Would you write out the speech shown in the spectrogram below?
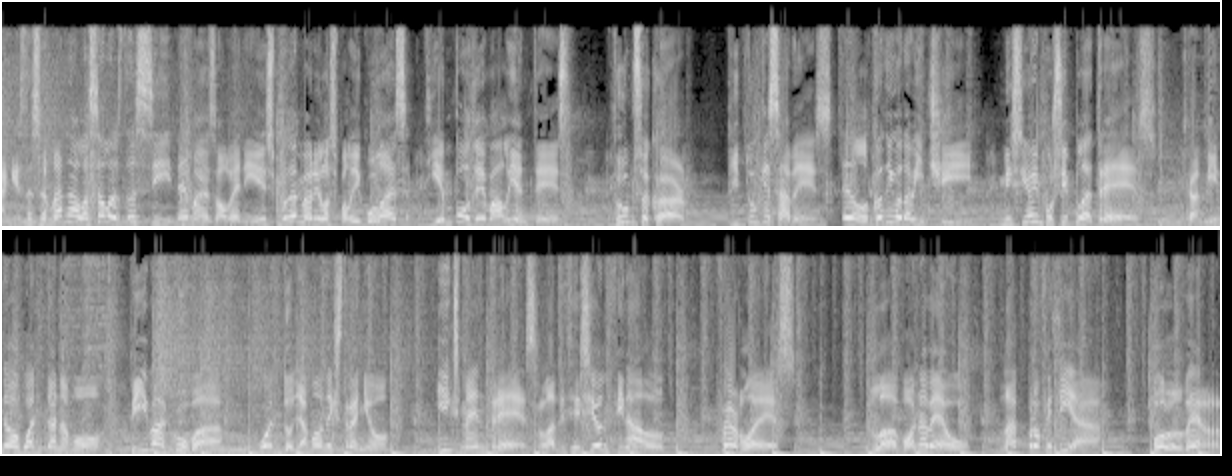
Aquesta setmana a les sales de cinemes Albenis podem veure les pel·lícules Tiempo de Valientes, Soccer, ¿Y tú qué sabes? El Código da Vinci, Misión Imposible 3, Camino a Guantánamo, Viva Cuba, Cuando llama un extraño, X-Men 3, La Decisión Final, Fearless, La Bona La Profecía, Volver.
